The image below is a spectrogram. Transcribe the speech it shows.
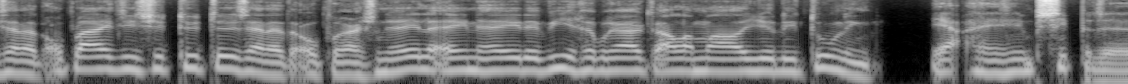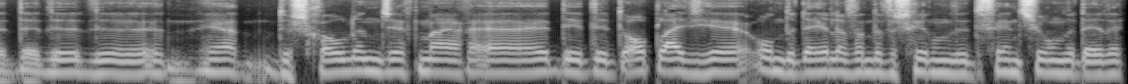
Zijn het opleidingsinstituten? Zijn het operationele eenheden? Wie gebruikt allemaal jullie tooling? Ja, in principe de, de, de, de, ja, de scholen, zeg maar, eh, de, de, de opleidingsonderdelen van de verschillende defensieonderdelen,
